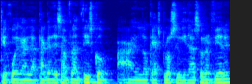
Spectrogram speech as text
que juega el ataque de San Francisco en lo que a explosividad se refiere,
